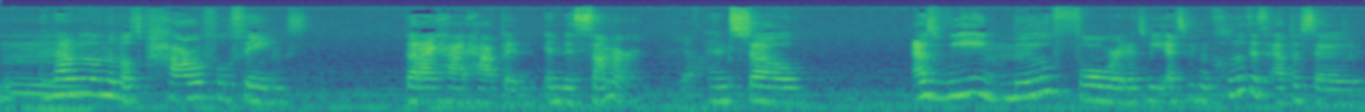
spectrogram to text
Mm. And that was one of the most powerful things that I had happen in this summer. Yeah. And so, as we move forward, as we as we conclude this episode,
